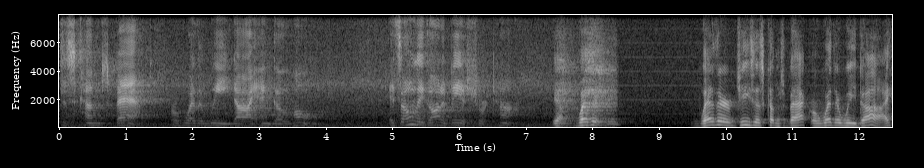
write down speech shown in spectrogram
Jesus comes back or whether we die and go home. It's only going to be a short time. Yeah, whether whether Jesus comes back or whether we die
